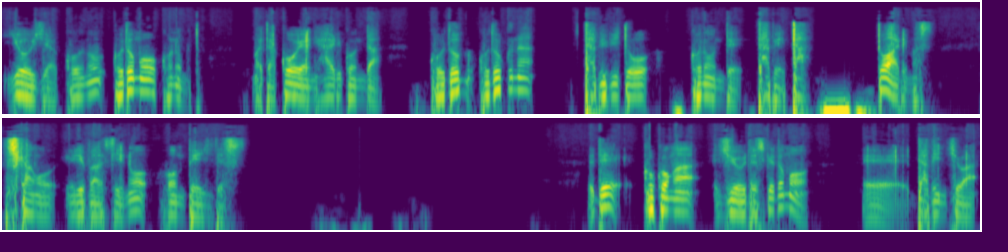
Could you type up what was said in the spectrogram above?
幼児や子の子供を好むと。また荒野に入り込んだ孤独な旅人を好んで食べたとあります。シカゴユニバーシティのホームページです。で、ここが重要ですけども、えー、ダヴィンチは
